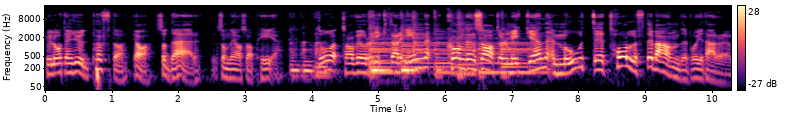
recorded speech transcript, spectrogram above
Hur låter en ljudpuff då? Ja, sådär. Som när jag sa P. Då tar vi och riktar in kondensatormicken mot eh, tolfte band på gitarren.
